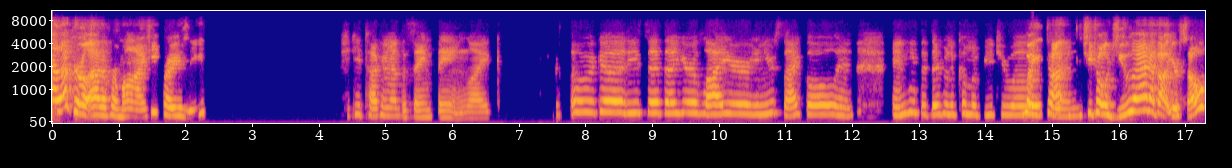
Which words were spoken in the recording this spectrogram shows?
that girl out of her mind. She crazy. She keep talking about the same thing, like, oh my god, he said that you're a liar and you're psycho, and and he that they're gonna come and beat you up. Wait, ta- and- she told you that about yourself?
